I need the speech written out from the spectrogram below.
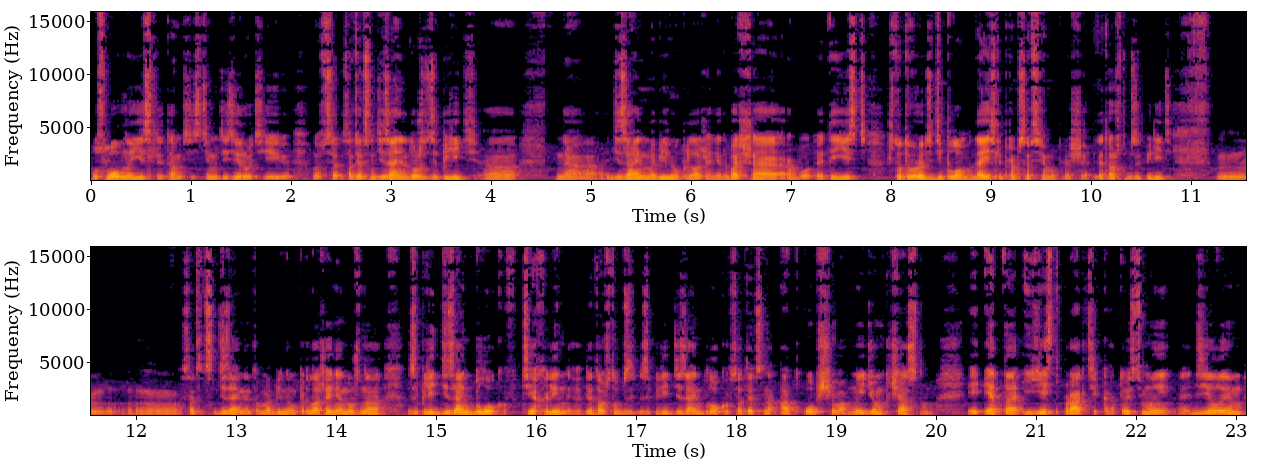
условно, если там систематизировать, и, соответственно, дизайнер должен запилить дизайн мобильного приложения. Это большая работа. Это есть что-то вроде диплома, да, если прям совсем упрощать. Для того, чтобы запилить, соответственно, дизайн этого мобильного приложения, нужно запилить дизайн блоков тех или иных. Для того, чтобы запилить дизайн блоков, соответственно, от общего мы идем к частному. И это и есть практика. То есть мы делаем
